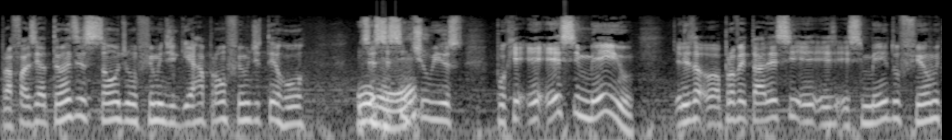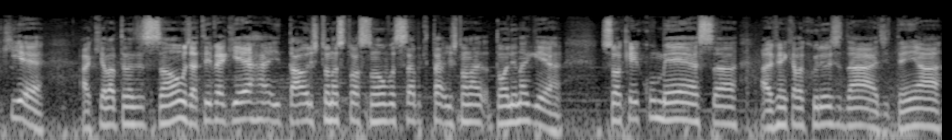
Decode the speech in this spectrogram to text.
para fazer a transição de um filme de guerra para um filme de terror. Não sei uhum. se você uhum. sentiu isso, porque esse meio eles aproveitaram esse, esse meio do filme que é aquela transição, já teve a guerra e tal, eles estão na situação, você sabe que tá, eles estão ali na guerra. Só que aí começa, aí vem aquela curiosidade, tem a,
